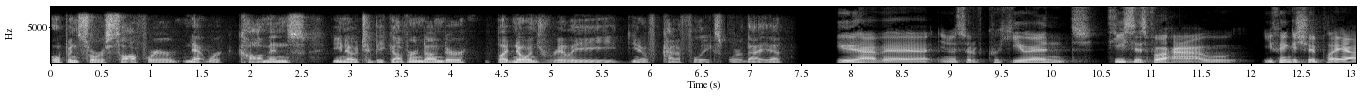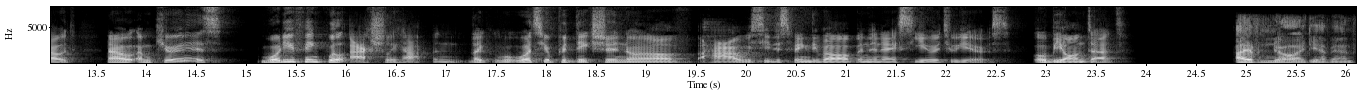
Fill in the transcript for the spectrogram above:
open source software network commons you know to be governed under but no one's really you know kind of fully explored that yet you have a you know sort of coherent thesis for how you think it should play out now, I'm curious, what do you think will actually happen? Like, what's your prediction of how we see this thing develop in the next year or two years or beyond that? I have no idea, man.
